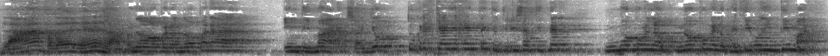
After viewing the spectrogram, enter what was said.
Lámpara, eres lámpara. No, pero no para intimar. O sea, yo, ¿tú crees que haya gente que utiliza Tinder no con, el, no con el objetivo de intimar?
